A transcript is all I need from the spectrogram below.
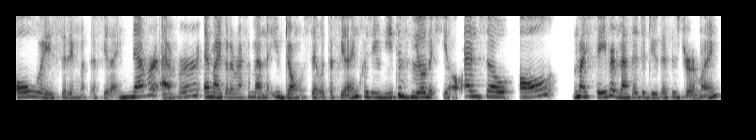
always sitting with the feeling. Never ever am I going to recommend that you don't sit with the feeling because you need to feel Mhm. to heal. And so all my favorite method to do this is journaling.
